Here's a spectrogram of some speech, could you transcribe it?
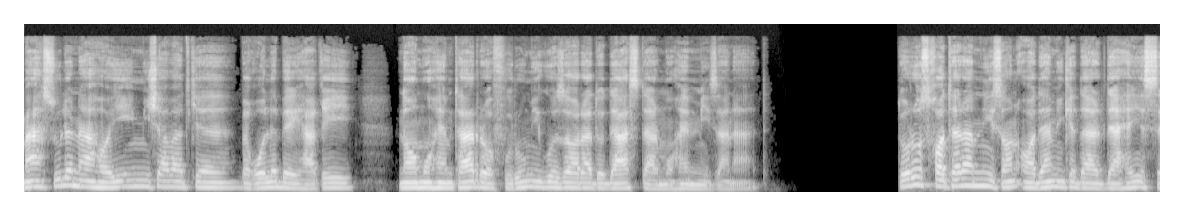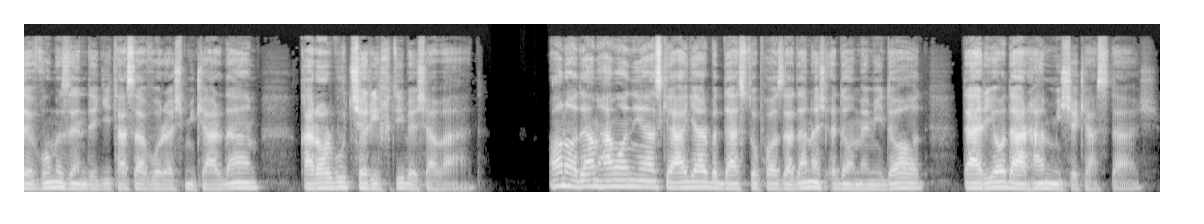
محصول نهایی این می شود که به قول بیهقی نامهمتر را فرو می‌گذارد و دست در مهم می‌زند. درست خاطرم نیست آن آدمی که در دهه سوم زندگی تصورش می کردم قرار بود چریختی بشود. آن آدم همانی است که اگر به دست و پا زدنش ادامه می‌داد دریا در هم می شکستش.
